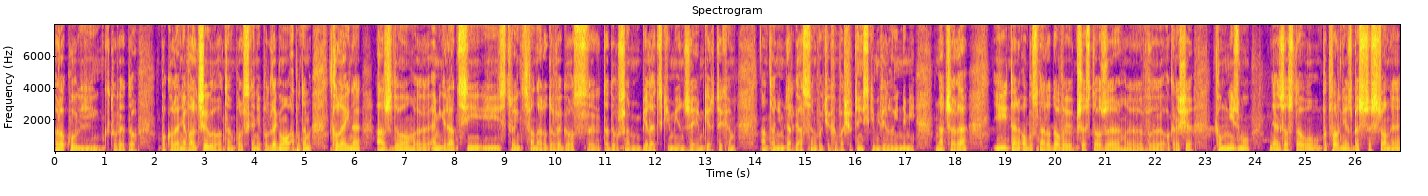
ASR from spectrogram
roku i które to pokolenia walczyły o tę Polskę niepodległą, a potem kolejne aż do emigracji i Stronnictwa Narodowego z Tadeuszem Bieleckim, Jędrzejem Giertychem, Antonim Dargasem, Wojciechem Wasiutyńskim i wielu innymi na czele. I ten obóz narodowy, przez to, że w okresie komunizmu został potwornie zbezczeszczony.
